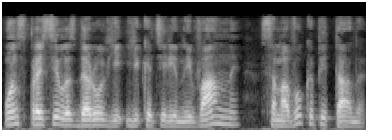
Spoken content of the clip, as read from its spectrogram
Он спросил о здоровье Екатерины Ивановны, самого капитана.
